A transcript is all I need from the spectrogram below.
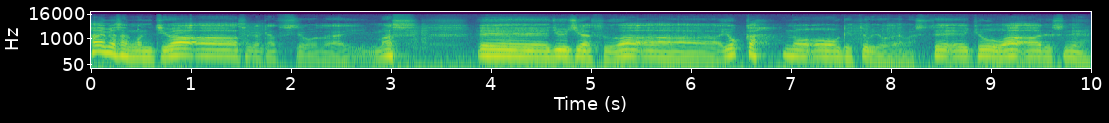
はい、皆さん、こんにちは。あー坂木敦でございます。えー、11月は4日の月曜日でございまして、えー今日はですね、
